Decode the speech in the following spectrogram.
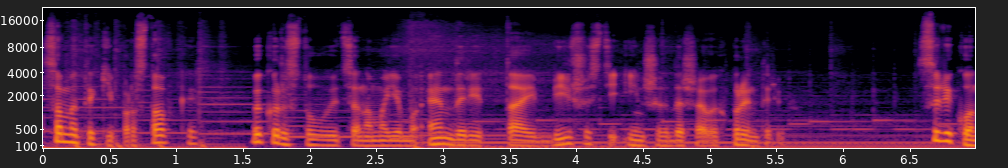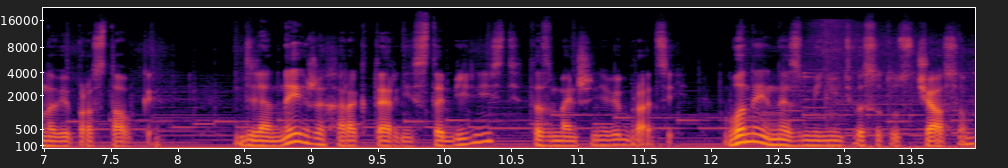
Саме такі проставки використовуються на моєму ендері та й більшості інших дешевих принтерів. Силіконові проставки. Для них же характерні стабільність та зменшення вібрацій. Вони не змінюють висоту з часом,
